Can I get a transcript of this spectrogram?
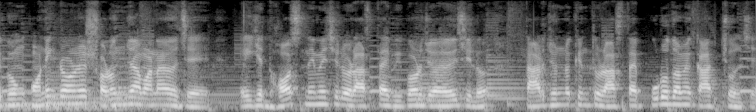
এবং অনেক ধরনের সরঞ্জাম আনা হয়েছে। এই যে ধস নেমেছিল, রাস্তায় বিপর্যয় হয়েছিল, তার জন্য কিন্তু রাস্তায় পুরো দমে কাজ চলছে।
